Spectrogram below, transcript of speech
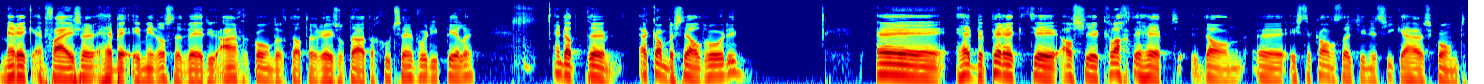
Merck en Pfizer hebben inmiddels, dat weet u, aangekondigd dat de resultaten goed zijn voor die pillen. En dat uh, er kan besteld worden. Uh, het beperkt, uh, als je klachten hebt, dan is de kans dat je in het ziekenhuis komt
